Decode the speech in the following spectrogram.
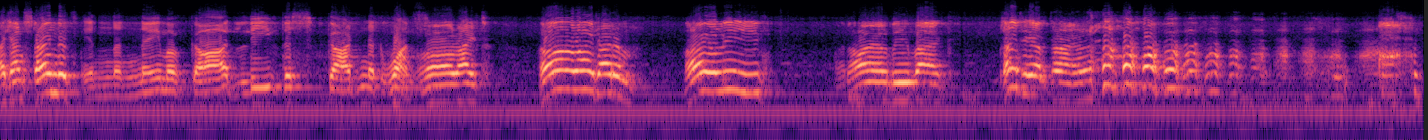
I can't stand it. In the name of God, leave this garden at once. All right. All right, Adam. I'll leave, but I'll be back. Plenty of time. Adam.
